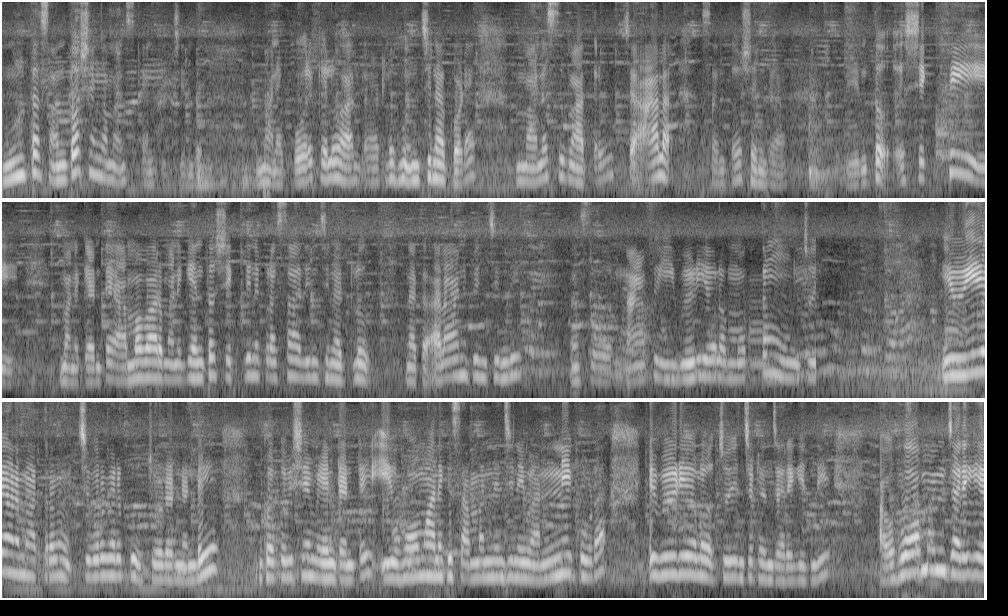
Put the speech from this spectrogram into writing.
ఎంత సంతోషంగా మనసుకు అనిపించిందో. మన కోరికలు అట్లా ఉంచినా కూడా మనసు మాత్రం చాలా సంతోషంగా ఎంతో శక్తి మనకంటే అమ్మవారు మనకి ఎంతో శక్తిని ప్రసాదించినట్లు నాకు అలా అనిపించింది. సో నాకు ఈ వీడియోలో మొత్తం చూ ఈ వీడియోని మాత్రం చివరి వరకు చూడండి ఇంకొక విషయం ఏంటంటే ఈ హోమానికి సంబంధించినవి అన్నీ కూడా ఈ వీడియోలో చూపించడం జరిగింది. ఆ హోమం జరిగే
